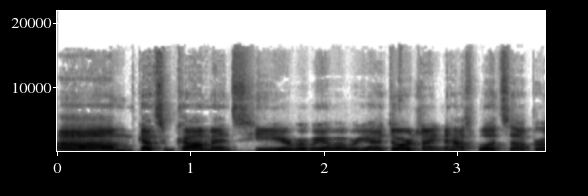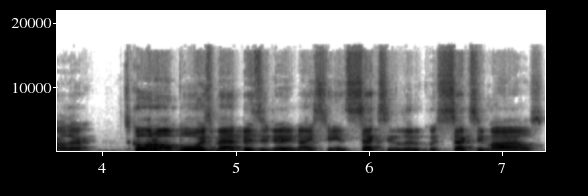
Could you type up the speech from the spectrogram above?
um, got some comments here. Where we at? Where we at? Darge Knight in the house. What's up, brother? What's going on, boys? Matt Busy Day. Nice seeing Sexy Luke with Sexy Miles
